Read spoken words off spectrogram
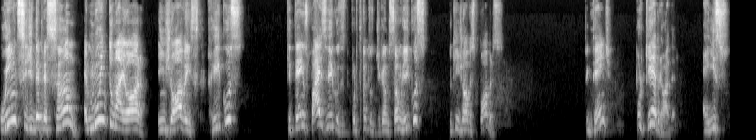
o índice de depressão é muito maior em jovens ricos, que têm os pais ricos, portanto, digamos, são ricos, do que em jovens pobres. Tu entende? Por quê, brother? É isso.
